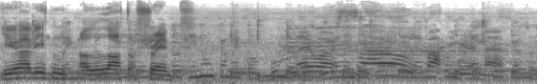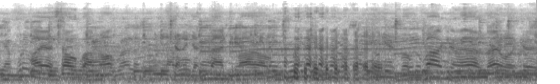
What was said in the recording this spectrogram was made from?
You have eaten a lot of shrimp. They were so fucking good, man. I just hope I'm not gonna get bad tomorrow. but fucking hell, they were good.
